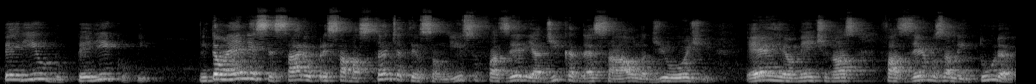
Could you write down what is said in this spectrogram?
período, perícope. Então é necessário prestar bastante atenção nisso, fazer, e a dica dessa aula de hoje é realmente nós fazermos a leitura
